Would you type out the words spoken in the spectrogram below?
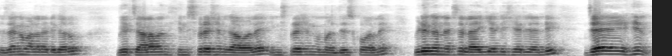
నిజంగా మల్లారెడ్డి గారు మీరు చాలామందికి ఇన్స్పిరేషన్ కావాలి. ఇన్స్పిరేషన్ మిమ్మల్ని తీసుకోవాలని. వీడియో కానీ నచ్చితే లైక్ చేయండి షేర్ చేయండి. జై హింద్!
